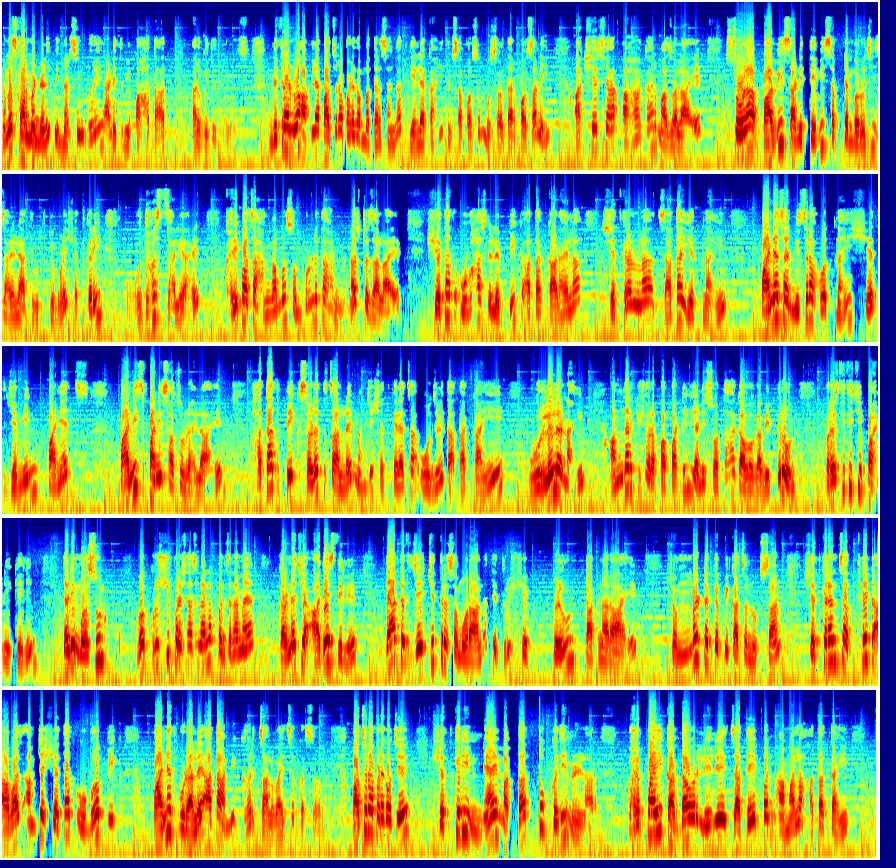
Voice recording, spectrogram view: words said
नमस्कार मंडळी मी नरसिंग भुरे आणि तुम्ही पाहतात आरोग्य दूत न्यूज. मित्रांनो आपल्या पाचोरा भडगा मतदारसंघात गेल्या काही दिवसापासून मुसळधार पावसाने अक्षरशः हाहाकार माजवला आहे. सोळा बावीस आणि तेवीस सप्टेंबर रोजी झालेल्या अतिवृष्टीमुळे शेतकरी उद्ध्वस्त झाले आहेत. खरीपाचा हंगाम संपूर्णतः नष्ट झाला आहे. शेतात उभा असलेले पीक आता काढायला शेतकऱ्यांना जाता येत नाही. पाण्याचा निचरा होत नाही. शेत जमीन पाण्याच पाणीच पाणी साचून राहिलं आहे. हातात पीक सडत चाललंय म्हणजे शेतकऱ्याचा ओंजळीत आता काही उरलेलं नाही. आमदार किशोरप्पा पाटील यांनी स्वतः गावोगावी फिरून परिस्थितीची पाहणी केली. त्यांनी महसूल व कृषी प्रशासनाला पंचनामा करण्याचे आदेश दिले. त्यात जे चित्र समोर आलं ते दृश्य पिळून टाकणारं आहे. शंभर टक्के पिकाचं नुकसान शेतकऱ्यांचा थेट आवाज आमच्या शेतात उभं पीक पाण्यात बुडालंय. आता आम्ही घर चालवायचं कसं? पाचोरा पडगावचे शेतकरी न्याय मागतात तो कधी मिळणार? भरपाई कागदावर लिहिले जाते पण आम्हाला हातात काही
